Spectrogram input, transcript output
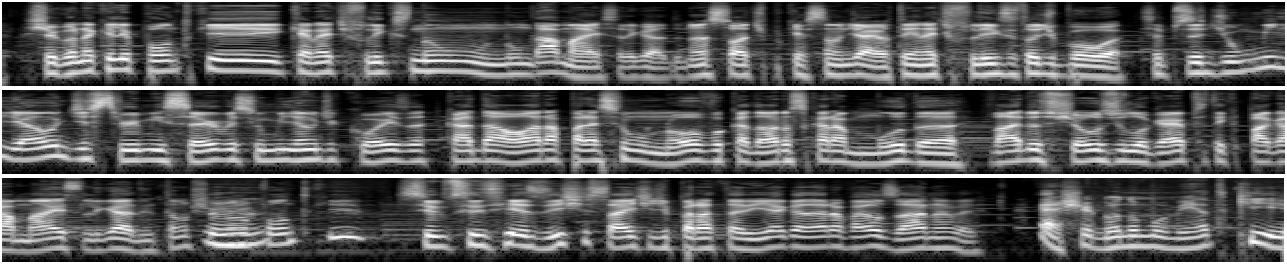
tá? Chegou naquele ponto que, que a Netflix não, não dá mais, tá ligado? Não é só, tipo, questão de, ah, eu tenho Netflix e tô de boa. Você precisa de um milhão de streaming service, um milhão de coisa. Cada hora aparece um novo, cada hora os caras mudam vários shows de lugar pra você ter que pagar mais, tá ligado? Então chegou Uhum. no ponto que se, se existe site de pirataria, a galera vai usar, né, velho? É, chegou no momento que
